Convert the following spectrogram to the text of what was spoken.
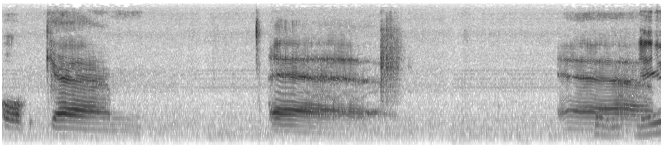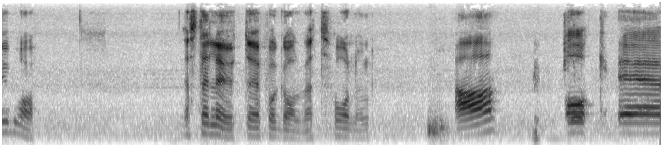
och ehm, eh, Det är eh, ju bra. Jag ställer ut det på golvet, honung. Ja, och Eh,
